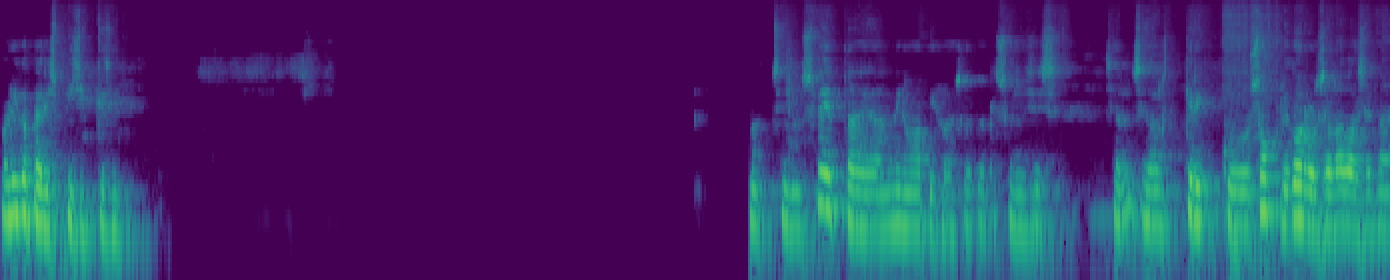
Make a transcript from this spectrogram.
oli ka päris pisikesi. Noh, siin on Sveta ja minu abikaasaga, kes oli siis seal, seal kiriku sokli korrusel avasime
